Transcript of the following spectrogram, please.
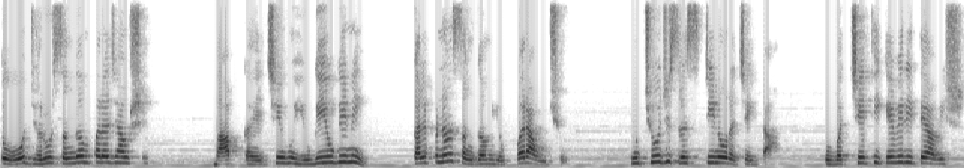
તો જરૂર સંગમ પર જ આવશે. બાપ કહે છે, હું યુગે યુગે નહીં, કલ્પના સંગમ યુગ પર આવું છું. હું છું જ સૃષ્ટિનો રચયિતા. હું વચ્ચેથી કેવી રીતે આવીશ?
